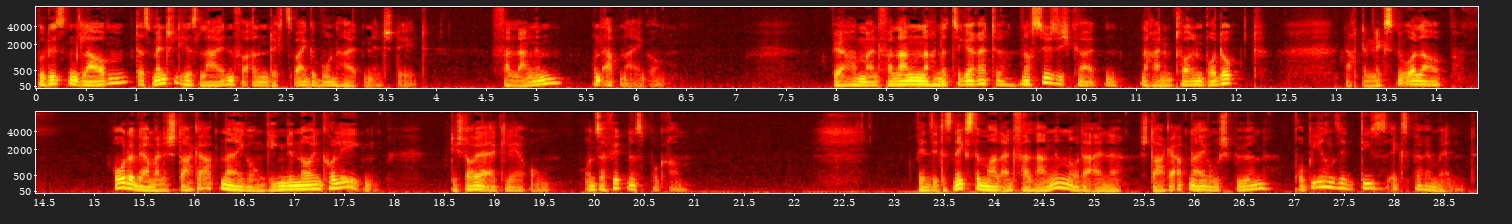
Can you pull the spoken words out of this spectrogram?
Buddhisten glauben, dass menschliches Leiden vor allem durch zwei Gewohnheiten entsteht. Verlangen und Abneigung. Wir haben ein Verlangen nach einer Zigarette, nach Süßigkeiten, nach einem tollen Produkt, nach dem nächsten Urlaub. Oder wir haben eine starke Abneigung gegen den neuen Kollegen, die Steuererklärung, unser Fitnessprogramm. Wenn Sie das nächste Mal ein Verlangen oder eine starke Abneigung spüren, probieren Sie dieses Experiment.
